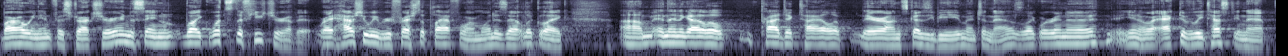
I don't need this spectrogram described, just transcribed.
borrowing infrastructure and saying, like, what's the future of it, right? How should we refresh the platform? What does that look like? Um, and then I got a little project tile up there on SCSB, I mentioned that. It was like we're in a, you know, actively testing that.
